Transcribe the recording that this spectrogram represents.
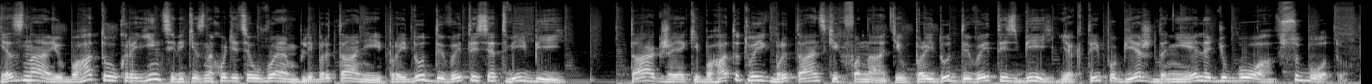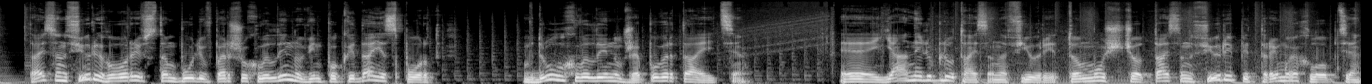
Я знаю, багато українців, які знаходяться у Вемблі, Британії, прийдуть дивитися твій бій. Так же, як і багато твоїх британських фанатів, прийдуть дивитись бій, як ти поб'єш Даніеля Дюбоа в суботу. Тайсон Фюрі говорив в Стамбулі в першу хвилину він покидає спорт, в другу хвилину вже повертається. Е, я не люблю Тайсона Ф'юрі, тому що Тайсон Ф'юрі підтримує хлопця,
